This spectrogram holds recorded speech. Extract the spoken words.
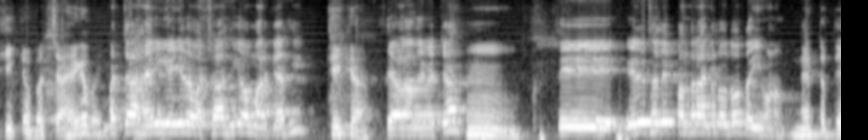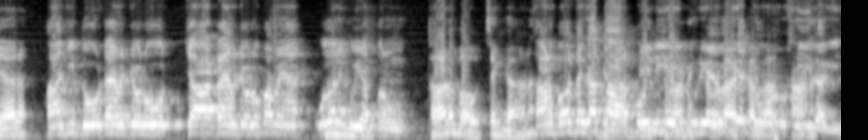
ਠੀਕ ਆ ਬੱਚਾ ਹੈਗਾ ਬਾਈ? ਬੱਚਾ ਹੈ ਨਹੀਂ ਜਿਹਦਾ ਬੱਚਾ ਸੀਗਾ ਉਹ ਮਰ ਗਿਆ ਸੀ। ਠੀਕ ਆ। ਸਿਆਲਾਂ ਦੇ ਵਿੱਚ। ਹੂੰ। ਤੇ ਇਹਦੇ ਥੱਲੇ 15 ਕਿਲੋ ਦੁੱਧ ਆਈ ਹੁਣ। ਨੈਟ ਤਿਆਰ। ਹਾਂਜੀ ਦੋ ਟਾਈਮ ਚੋਲੋ ਚਾਰ ਟਾਈਮ ਚੋਲੋ ਭਾਵੇਂ ਆ ਉਹਦਾ ਨਹੀਂ ਕੋਈ ਆਪਾਂ ਨੂੰ ਥਣ ਬਹੁਤ ਚੰਗਾ ਹਨਾ? ਥਾਣ ਬਹੁਤ ਚੰਗਾ ਧਾਰ ਪੋਲੀ ਹੈ ਪੂਰੀ ਕੱਲਾ- ਵਧੀਆ ਥਾਣ। ਸੀਲ ਆ ਗਈ।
